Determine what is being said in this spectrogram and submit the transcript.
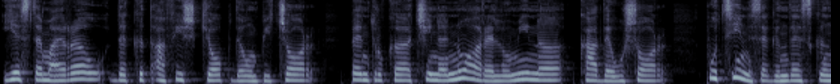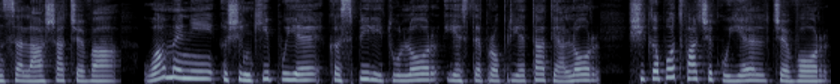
este mai rău decât a fi șchiop de un picior, pentru că cine nu are lumină cade ușor. Puțin se gândesc însă la așa ceva. Oamenii își închipuie că spiritul lor este proprietatea lor și că pot face cu el ce vor.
